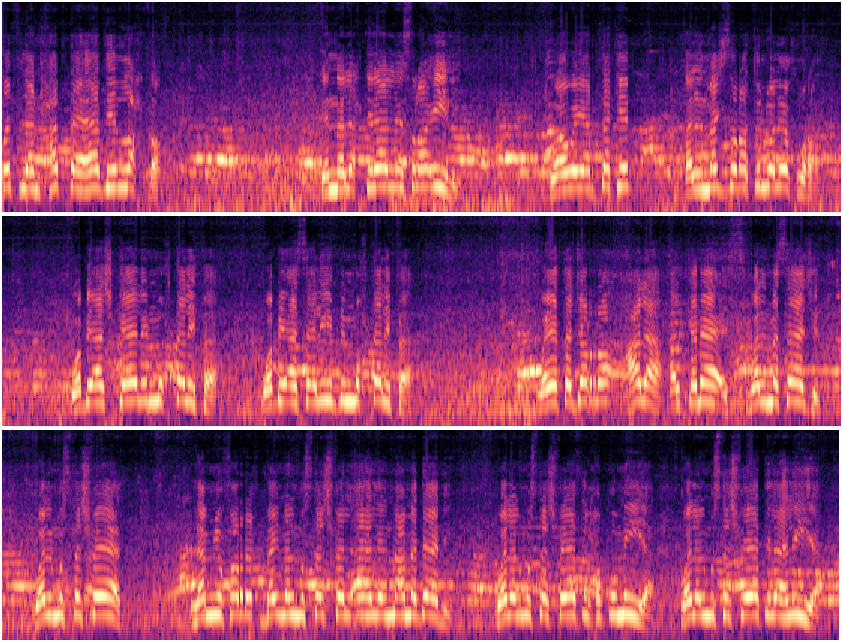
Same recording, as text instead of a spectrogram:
طفلا حتى هذه اللحظة. إن الاحتلال الإسرائيلي وهو يرتكب المجزرة تلو الأخرى وبأشكال مختلفة وبأساليب مختلفة ويتجرأ على الكنائس والمساجد والمستشفيات لم يفرق بين المستشفى الأهلي المعمداني ولا المستشفيات الحكومية ولا المستشفيات الأهلية.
